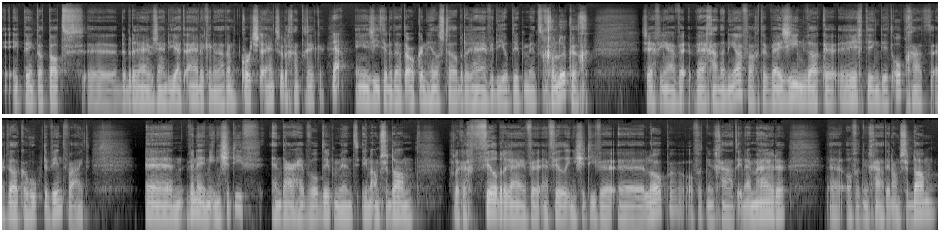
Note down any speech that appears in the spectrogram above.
Ik denk dat dat uh, de bedrijven zijn die uiteindelijk inderdaad aan het kortste eind zullen gaan trekken. Ja. En je ziet inderdaad ook een heel stel bedrijven die op dit moment gelukkig zeggen van, ja, wij, wij gaan er niet afwachten. Wij zien welke richting dit opgaat, uit welke hoek de wind waait. En we nemen initiatief. En daar hebben we op dit moment in Amsterdam gelukkig veel bedrijven en veel initiatieven uh, lopen. Of het nu gaat in IJmuiden, uh, of het nu gaat in Amsterdam.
